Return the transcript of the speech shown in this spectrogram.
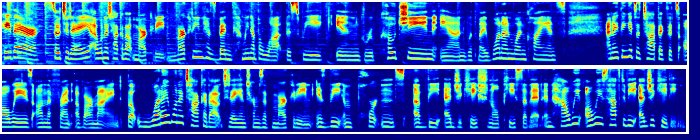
Hey there. So, today I want to talk about marketing. Marketing has been coming up a lot this week in group coaching and with my one on one clients. And I think it's a topic that's always on the front of our mind. But what I want to talk about today in terms of marketing is the importance of the educational piece of it and how we always have to be educating.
